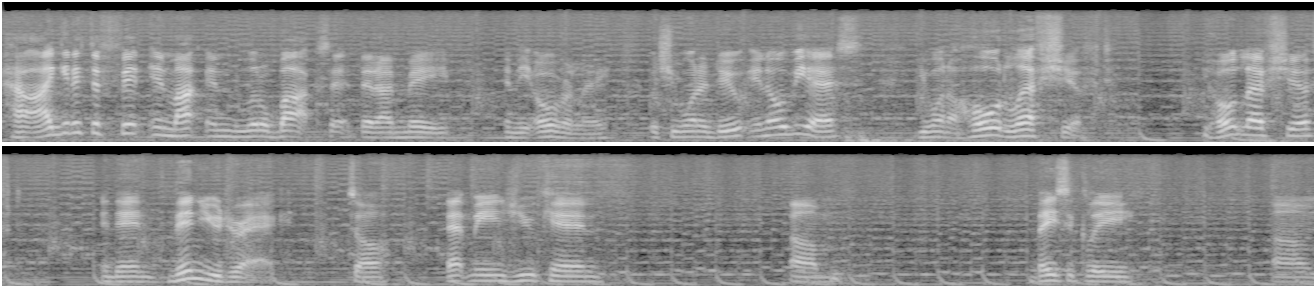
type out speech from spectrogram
How I get it to fit in my in the little box that, that I made in the overlay what you want to do in OBS you want to hold left shift. You hold left shift and then then you drag. So that means you can um, basically um,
